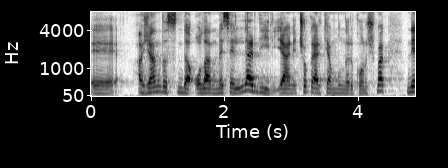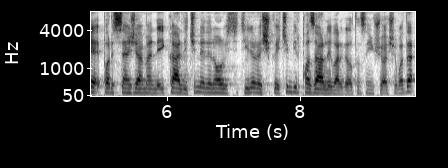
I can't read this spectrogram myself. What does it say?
e, ajandasında olan meseleler değil. Yani çok erken bunları konuşmak ne Paris Saint Germain ile Icardi için ne de Norwich City ile Rashica için bir pazarlığı var Galatasaray'ın şu aşamada.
